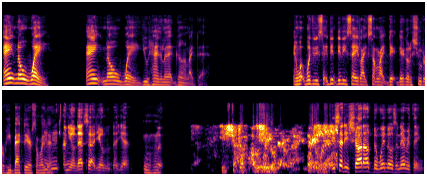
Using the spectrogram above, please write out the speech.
Ain't no way, ain't no way you handling that gun like that. And what, what did he say? Did, did he say like something like they, they're gonna shoot her? He back there or something like Mhm. And you on that side, you on that, yeah. that? Mhm. Look. He said he shot out the windows and everything.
